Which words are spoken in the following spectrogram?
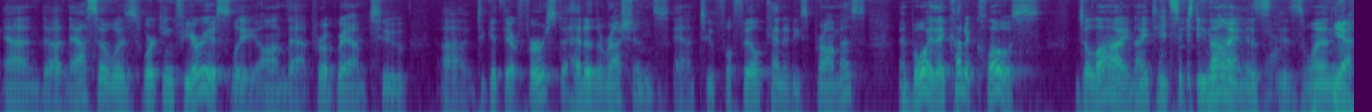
And uh, NASA was working furiously on that program to, uh, to get there first, ahead of the Russians, and to fulfill Kennedy's promise. And boy, they cut it close. July 1969 is, Yeah. is when Yeah.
